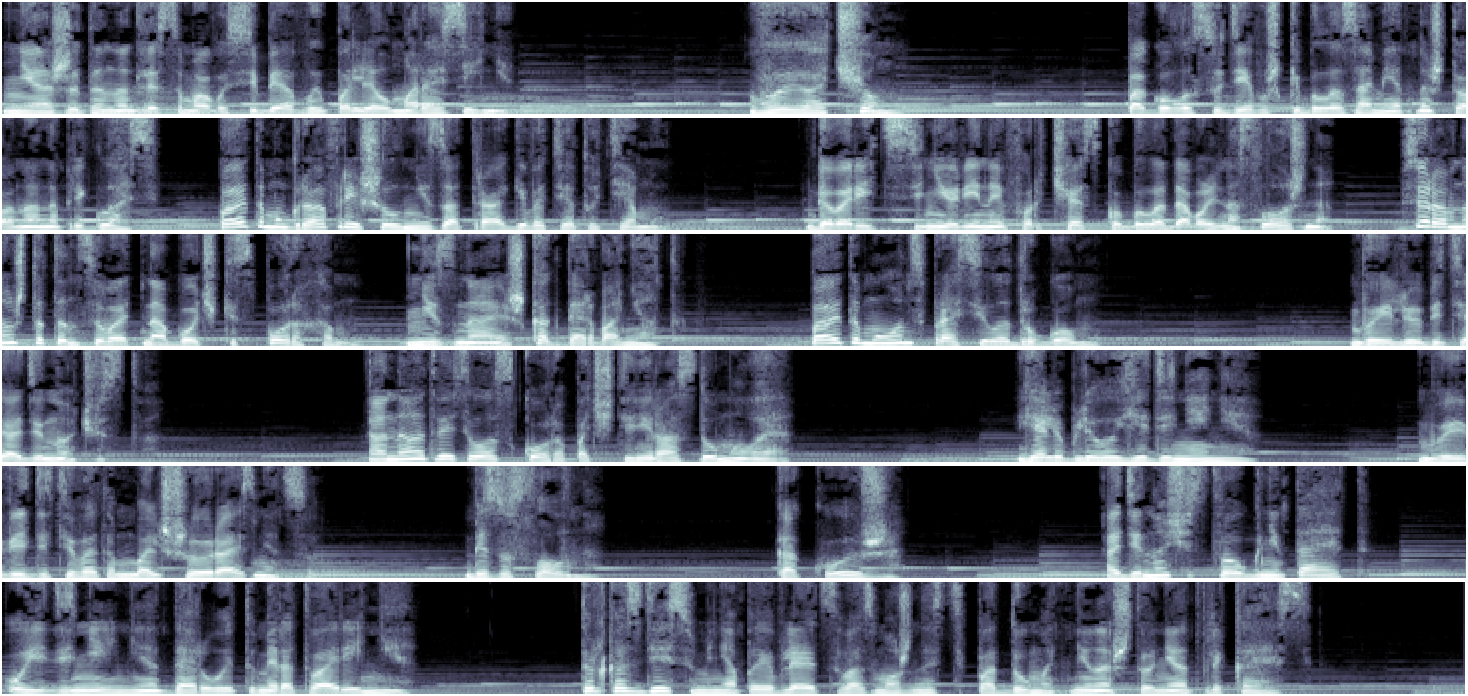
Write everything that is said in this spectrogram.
Неожиданно для самого себя выпалил Морозини. «Вы о чем? По голосу девушки было заметно, что она напряглась, поэтому граф решил не затрагивать эту тему. Говорить с сеньориной Форческо было довольно сложно. Все равно, что танцевать на бочке с порохом. Не знаешь, когда рванет. Поэтому он спросил о другом. «Вы любите одиночество?» Она ответила скоро, почти не раздумывая. «Я люблю уединение». «Вы видите в этом большую разницу?» «Безусловно». «Какую же?» Одиночество угнетает, уединение дарует умиротворение. Только здесь у меня появляется возможность подумать, ни на что не отвлекаясь.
